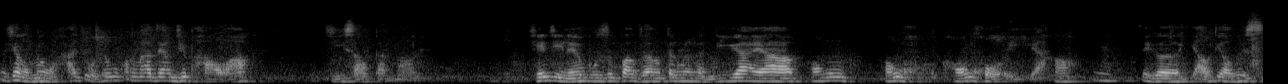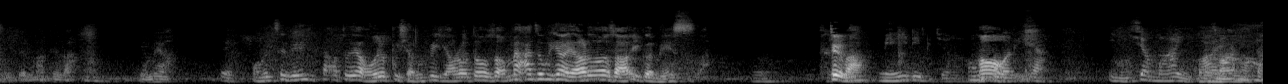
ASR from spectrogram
那像我们我孩子我就放他这样去跑啊，极少感冒的。前几年不是报纸上登了很厉害啊，红红火红火蚁啊哈，这个摇掉会死人嘛对吧？有没有？对，我们这边一大堆啊，我又不晓得被摇了多少，我们孩子不晓得摇了多少，一个没死啊，对吧？免疫力比较好，红火蚁呀。蚁像蚂蚁，蚂蚁大，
